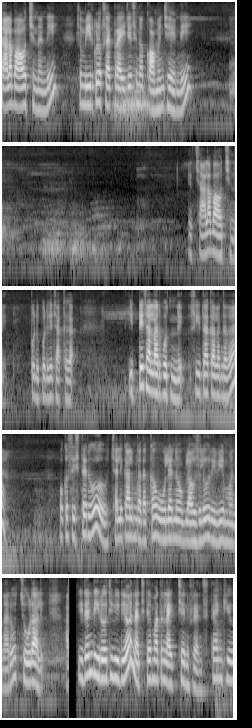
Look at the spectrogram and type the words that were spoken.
చాలా బాగా వచ్చిందండి. సో మీరు కూడా ఒకసారి ట్రై చేసి నాకు కామెంట్ చేయండి. ఇది చాలా బాగా వచ్చింది. పొడి పొడిగా చక్కగా. ఇట్టే చల్లారిపోతుంది. శీతాకాలం కదా. ఒక సిస్టరు చలికాలం కదక్క ఊలెన్ బ్లౌజులు రివ్యూ ఇమ్మన్నారు. చూడాలి. ఇదండి ఈరోజు వీడియో. నచ్చితే మాత్రం లైక్ చేయండి ఫ్రెండ్స్. థ్యాంక్ యూ.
